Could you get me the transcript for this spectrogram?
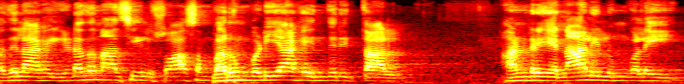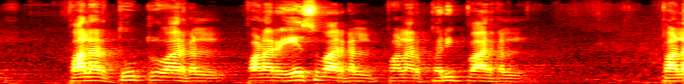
பதிலாக இடது நாசியில் சுவாசம் வரும்படியாக எந்திரித்தால் அன்றைய நாளில் உங்களை பலர் தூற்றுவார்கள் பலர் ஏசுவார்கள் பலர் பறிப்பார்கள். பல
